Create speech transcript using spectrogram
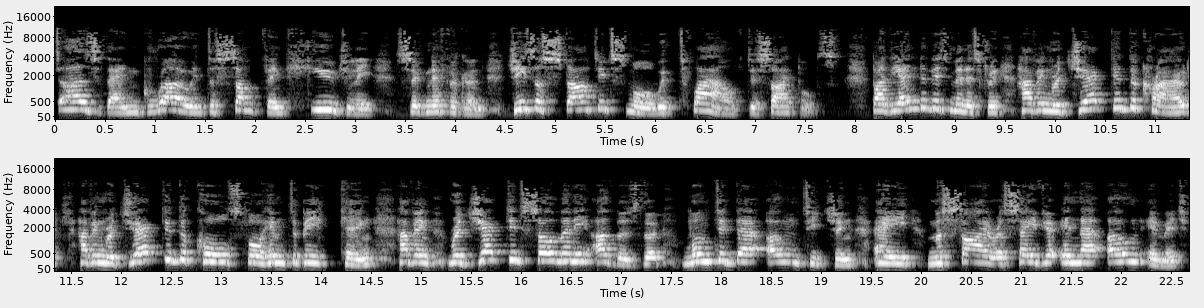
does then grow into something hugely significant. Jesus started small with 12 disciples. By the end of his ministry, having rejected the crowd, having rejected the calls for him to be king, having rejected so many others that wanted their own teaching, a Messiah, a Savior in their own image,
